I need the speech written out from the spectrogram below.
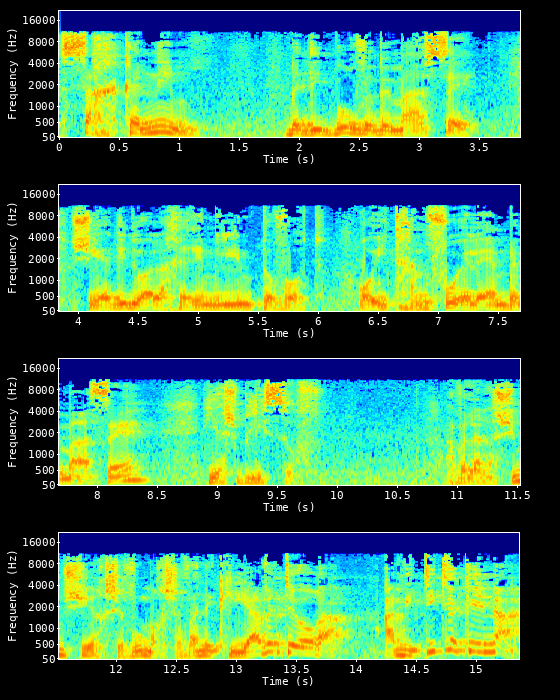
שחקנים בדיבור ובמעשה, שיגידו על אחרים מילים טובות, או יתחנפו אליהם במעשה, יש בלי סוף. אבל אנשים שיחשבו מחשבה נקייה וטהורה, אמיתית וכנה,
